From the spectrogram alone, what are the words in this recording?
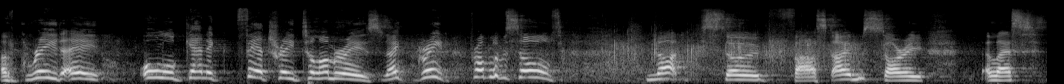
of grade A, all organic, fair trade telomerase. Right? Great, problem solved. Not so fast. I'm sorry. Alas,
